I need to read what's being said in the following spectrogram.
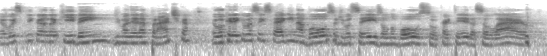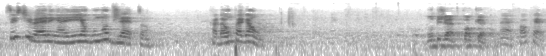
Eu vou explicando aqui bem de maneira prática. Eu vou querer que vocês peguem na bolsa de vocês, ou no bolso, carteira, celular, se vocês tiverem aí algum objeto. Cada um pega um. Um objeto qualquer. É, qualquer.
